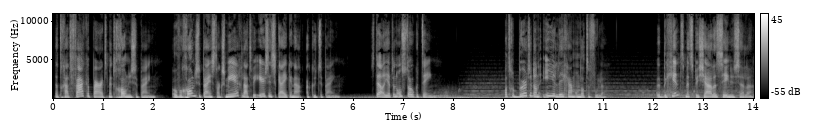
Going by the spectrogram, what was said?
Dat gaat vaak gepaard met chronische pijn. Over chronische pijn straks meer. Laten we eerst eens kijken naar acute pijn. Stel, je hebt een ontstoken teen. Wat gebeurt er dan in je lichaam om dat te voelen? Het begint met speciale zenuwcellen.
